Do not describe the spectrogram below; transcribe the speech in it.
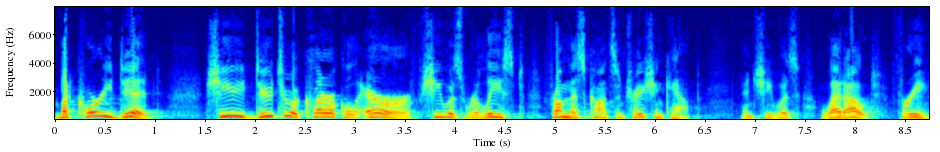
But Corrie did. She, due to a clerical error, she was released from this concentration camp and she was let out free.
